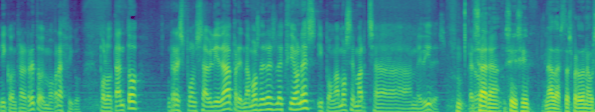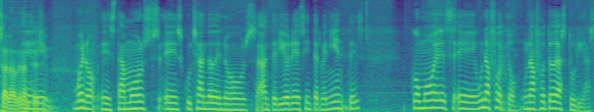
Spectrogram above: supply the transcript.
ni contra el reto demográfico. Por lo tanto, responsabilidad, aprendamos de las lecciones y pongamos en marcha medidas. Sara, sí, sí, nada, estás perdonado, Sara, adelante. Eh, bueno, estamos escuchando de los anteriores intervenientes cómo es eh, una foto, una foto de Asturias.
